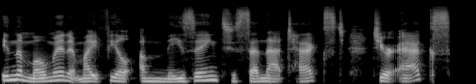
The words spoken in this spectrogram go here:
in the moment it might feel amazing to send that text to your ex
